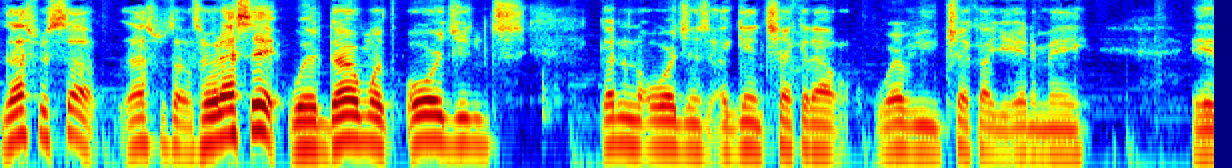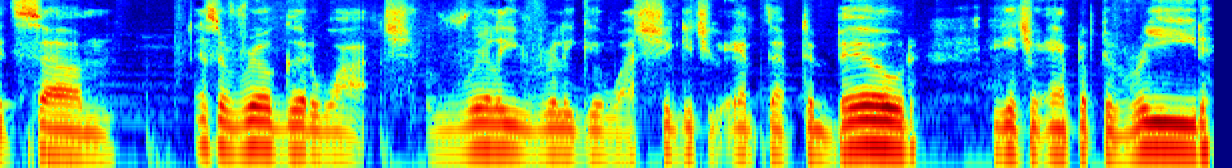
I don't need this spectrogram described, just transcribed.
That's what's up. That's what's up. So that's it. We're done with Origins. Gundam the Origins. Again, check it out wherever you check out your anime. It's um it's a real good watch. Really, really good watch. Should get you amped up to build, can get you amped up to read,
